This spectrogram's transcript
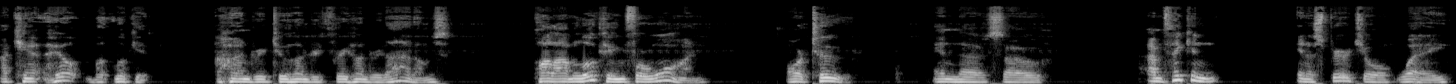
I can't help but look at 100, 200, 300 items while I'm looking for one or two. And uh, so I'm thinking in a spiritual way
